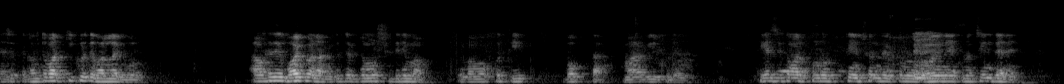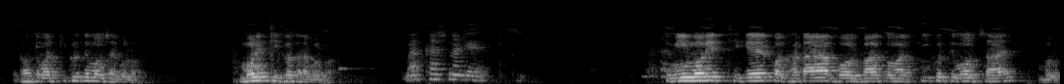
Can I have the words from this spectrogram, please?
এখন তোমার কি করতে ভালো লাগে বলো? আমাকে যদি ভয় পাও না আমি কিন্তু একজন মসজিদের ইমাম ইমাম খতিব বক্তা মারবিল করে ঠিক আছে তোমার কোনো টেনশন নেই কোনো ভয় নেই কোনো চিন্তা নেই। এখন তোমার কি করতে মন চায় বলো? মনের ঠিক কথাটা বলবা ভাত খাস না কে? তুমি মনের থেকে কথাটা বলবা তোমার কি করতে মন চায় বলো।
